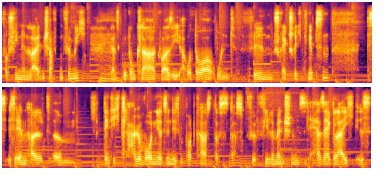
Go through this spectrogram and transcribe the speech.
verschiedenen Leidenschaften für mich. Mhm. Ganz klipp und klar quasi Outdoor und Film, Schrägstrich Knipsen. Es ist eben halt ähm, denke ich, klar geworden jetzt in diesem Podcast, dass das für viele Menschen sehr, sehr gleich ist,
